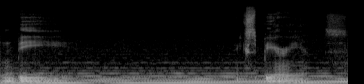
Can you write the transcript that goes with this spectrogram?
and be, experience.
